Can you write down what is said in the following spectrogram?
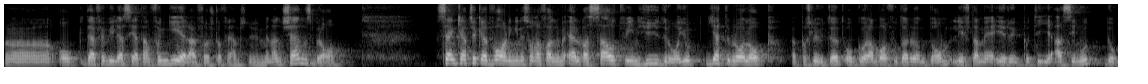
Eh, och därför vill jag se att han fungerar först och främst nu, men han känns bra. Sen kan jag tycka att varningen i sådana fall nummer 11 Southwind Hydro gjort jättebra lopp eh, på slutet och går han barfota runt om, lyfta med i rygg på 10 Asimut, då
